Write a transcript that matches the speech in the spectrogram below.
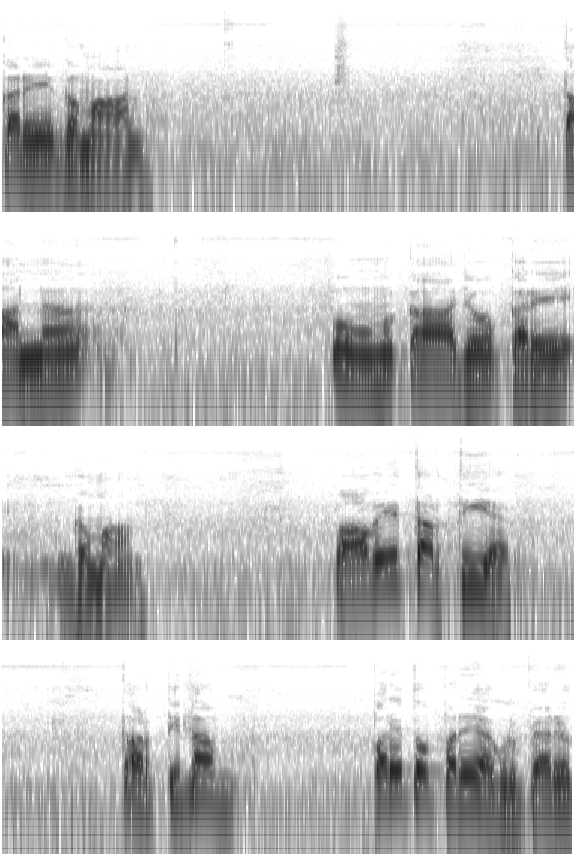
ਕਰੇ ਗਮਾਨ। ਧੰਨ ਭੂਮ ਕਾ ਜੋ ਕਰੇ ਗਮਾਨ। ਪਾਵੇ ਧਰਤੀ ਹੈ। ਧਰਤੀ ਤਾਂ ਪਰੇ ਤੋਂ ਪਰੇ ਆ ਗੁਰੂ ਪਿਆਰਿਓ,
